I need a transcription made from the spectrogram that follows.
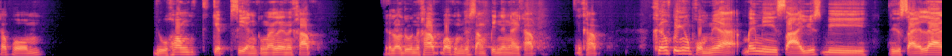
ครับผม อยู่ห้องเก็บเสียงตรงนั้นเลยนะครับ เดี๋ยวเราดูนะครับ ว่าผมจะสั่งปริ้นยังไงครับนะครับ เครื่องปริ้นของผมเนี่ยไม่มีสาย USB หรือสาย LAN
